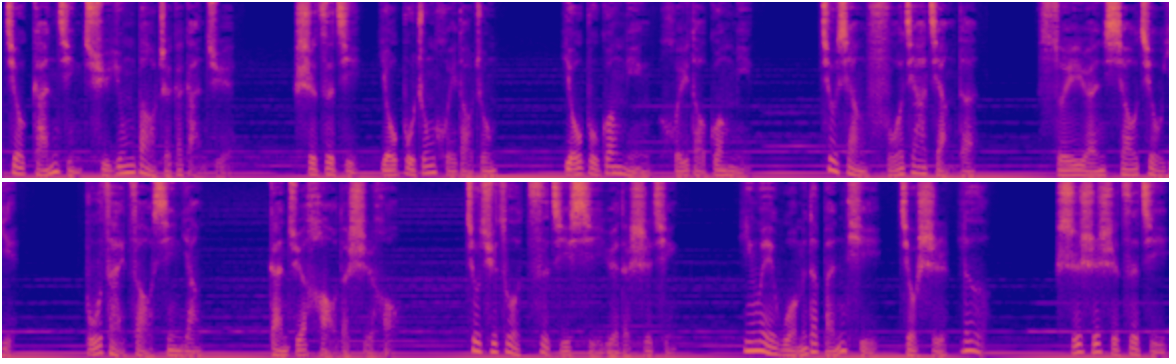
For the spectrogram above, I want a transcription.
就赶紧去拥抱这个感觉，使自己由不中回到中，由不光明回到光明。就像佛家讲的，随缘消旧业，不再造新殃。感觉好的时候，就去做自己喜悦的事情。因为我们的本体就是乐，时时使自己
